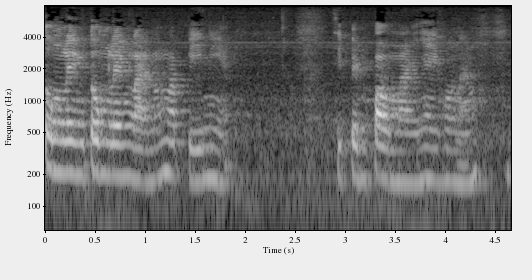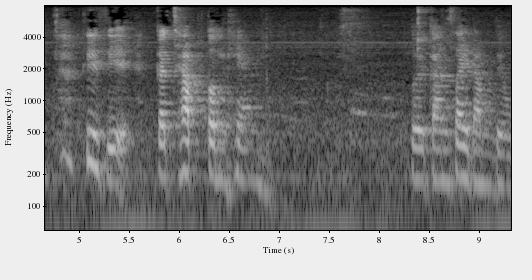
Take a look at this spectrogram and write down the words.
ตรงเลงตรงเลงหลายน้องมาปีนี้ที่เป็นเป้าหมายใหญ่ของนางที่สิกระชับต้นแขน โดยการใส่ดัมเบล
